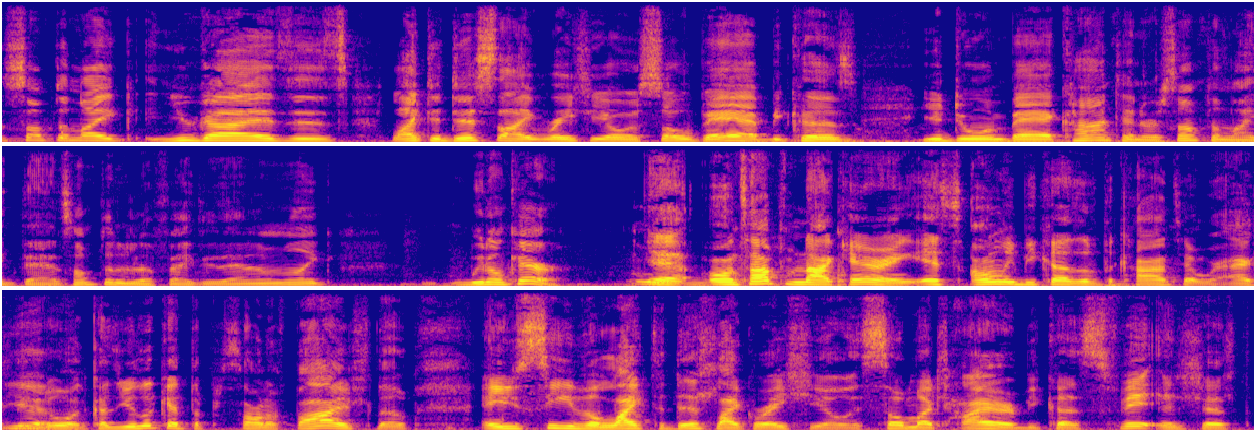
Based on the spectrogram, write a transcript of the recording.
something like you guys is like the dislike ratio is so bad because you're doing bad content or something like that something that affected that and i'm like we don't care Yeah, on top of not caring, it's only because of the content we're actually Yeah. doing. Because you look at the Persona 5 stuff, and you see the like to dislike ratio is so much higher because Fit is just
